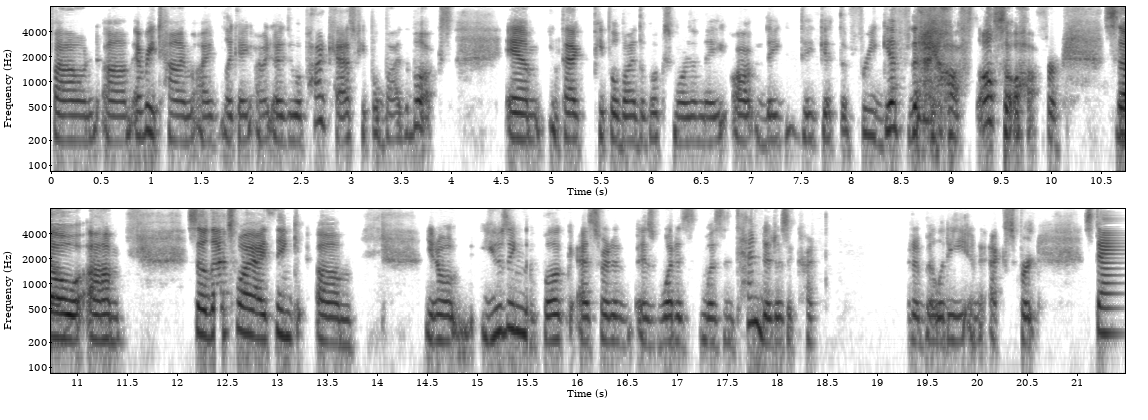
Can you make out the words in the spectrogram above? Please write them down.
found um, every time I like I, I, do a podcast, people buy the books, and in fact, people buy the books more than they uh, they they get the free gift that I also offer. So um, so that's why I think. Um, you know, using the book as sort of as what is was intended as a credibility and expert status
